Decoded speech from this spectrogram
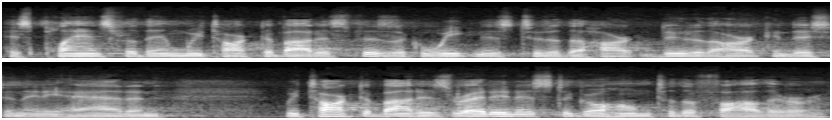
his plans for them. We talked about his physical weakness due to the heart, due to the heart condition that he had. And we talked about his readiness to go home to the Father.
